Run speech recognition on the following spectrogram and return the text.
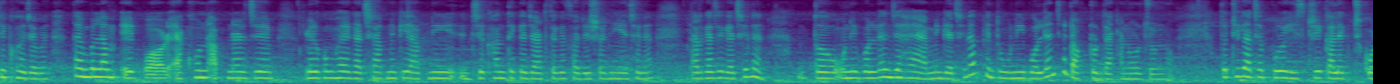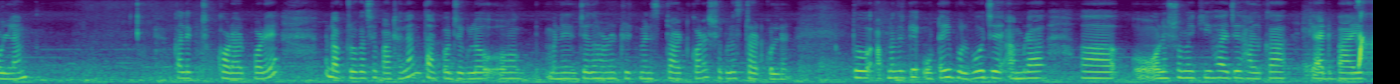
ঠিক হয়ে যাবে। তাই আমি বললাম, এরপর এখন আপনার যে, এরকম হয়ে গেছে, আপনি কি আপনি যেখান থেকে, যার থেকে সাজেশন নিয়েছিলেন, তার কাছে গেছিলেন? তো উনি বললেন যে হ্যাঁ আমি গেছিলাম, কিন্তু উনি বললেন যে ডক্টর দেখানোর জন্য। তো ঠিক আছে, পুরো হিস্ট্রি কালেক্ট করলাম। কালেক্ট করার পরে ডক্টর কাছে পাঠালাম। তারপর যেগুলো মানে যে ধরনের ট্রিটমেন্ট স্টার্ট করা, সেগুলো স্টার্ট করলেন। তো আপনাদেরকে ওটাই বলব যে, আমরা অনেক সময় কি হয় যে, হালকা ক্যাট বাইট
